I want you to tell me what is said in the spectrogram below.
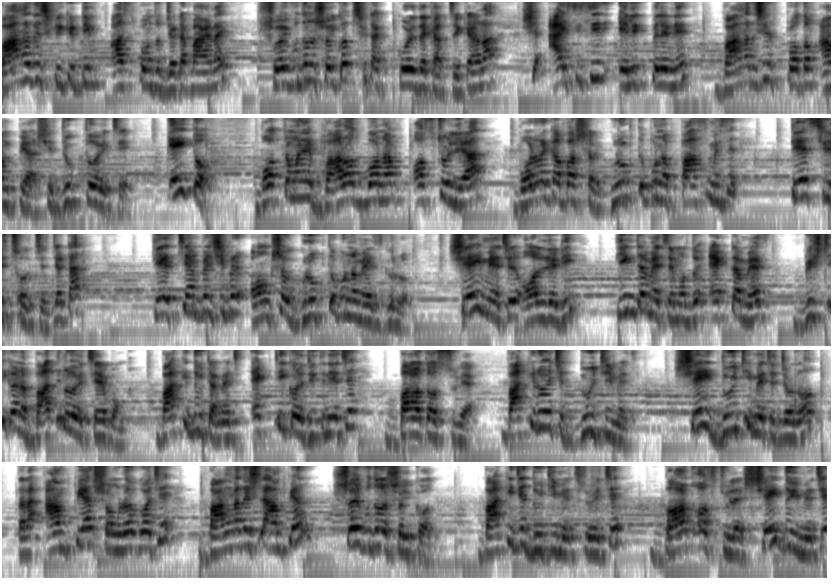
বাংলাদেশ ক্রিকেট টিম আজ পর্যন্ত যেটা পায় নাই। সৈফুদুল্লাহ সৈকত সেটা করে দেখাচ্ছে, কেননা সে আইসিসির এলিট প্লেনে বাংলাদেশের প্রথম আম্পায়ার, সে যুক্ত হয়েছে। এই তো বর্তমানে ভারত বনাম অস্ট্রেলিয়া বর্ডার গাভাস্কার গুরুত্বপূর্ণ পাঁচ ম্যাচে টেস্ট সিরিজ চলছে, যেটা টেস্ট চ্যাম্পিয়নশিপের অংশ গুরুত্বপূর্ণ ম্যাচগুলো। সেই ম্যাচে অলরেডি তিনটা ম্যাচের মধ্যে একটা ম্যাচ বৃষ্টির কারণে বাতিল হয়েছে এবং বাকি দুইটা ম্যাচ একটি করে জিতে নিয়েছে ভারত অস্ট্রেলিয়া বাকি রয়েছে দুইটি ম্যাচ। সেই দুইটি ম্যাচের জন্য তারা আম্পায়ার সংগ্রহ করেছে বাংলাদেশের আম্পায়ার সৈফুদুল্লাহ সৈকত। বাকি যে দুইটি ম্যাচ রয়েছে, ভারত অস্ট্রেলিয়া সেই দুই ম্যাচে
